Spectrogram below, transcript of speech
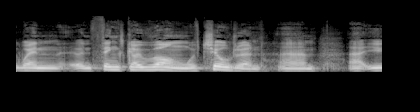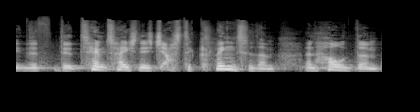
when, when, things go wrong with children, um, uh, you, the, the, temptation is just to cling to them and hold them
